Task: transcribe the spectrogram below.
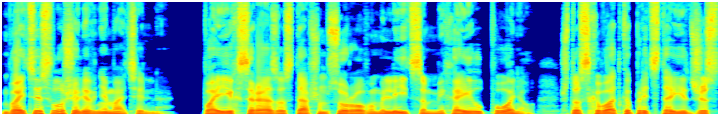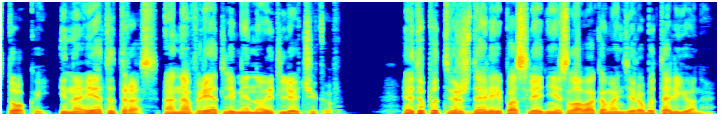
Бойцы слушали внимательно. По их сразу ставшим суровым лицам Михаил понял, что схватка предстоит жестокой, и на этот раз она вряд ли минует летчиков. Это подтверждали и последние слова командира батальона.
